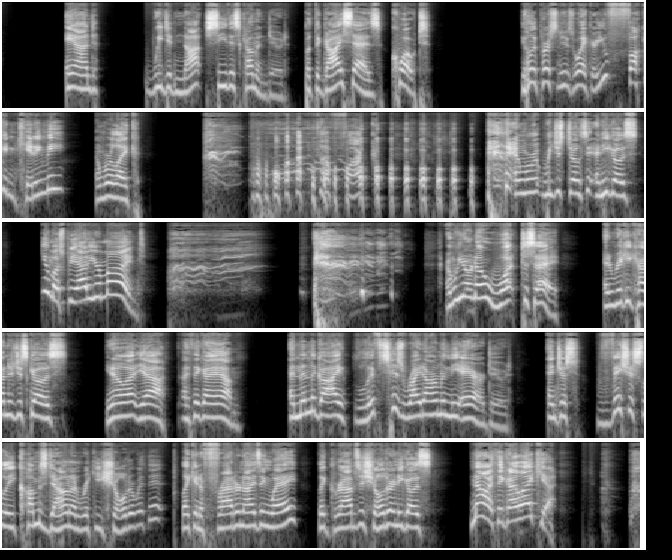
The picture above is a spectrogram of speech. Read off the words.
And we did not see this coming, dude. But the guy says, "quote The only person who's awake. Are you fucking kidding me?" And we're like, "What the fuck?" and we're, we just don't see. And he goes, "You must be out of your mind." and we don't know what to say. And Ricky kind of just goes, "You know what? Yeah, I think I am." And then the guy lifts his right arm in the air, dude, and just viciously comes down on Ricky's shoulder with it, like in a fraternizing way, like grabs his shoulder and he goes, "Now I think I like you."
